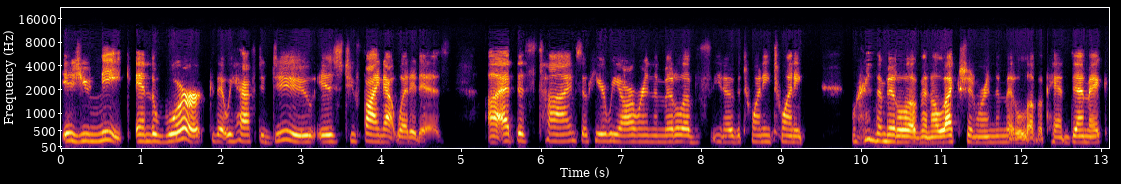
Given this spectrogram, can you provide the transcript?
is unique. And the work that we have to do is to find out what it is. Uh, at this time, so here we are, we're in the middle of, you know, the 2020 we're in the middle of an election. We're in the middle of a pandemic.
